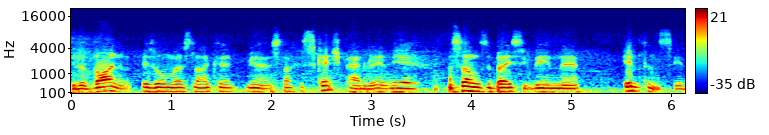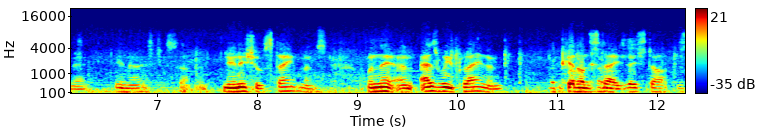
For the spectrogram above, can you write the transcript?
The vinyl is almost like a, you know, it's like a sketch pad really. Yeah. The songs are basically in their infancy then, you know, it's just something. the initial statements. When they, and as we play them, The get on stage, they start to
